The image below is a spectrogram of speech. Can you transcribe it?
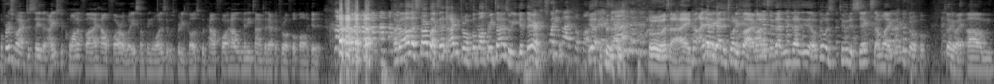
Well, first of all, I have to say that I used to quantify how far away something was. It was pretty close with how far, how many times I'd have to throw a football to hit it. So, I go, oh, that's Starbucks. That, I can throw a football three times when you get there. 25 football Yeah. trick, yeah. Oh, that's a hike. No, I never got to 25, honestly. That, that you know, if it was two to six, I'm like, I can throw a football. So anyway, um,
